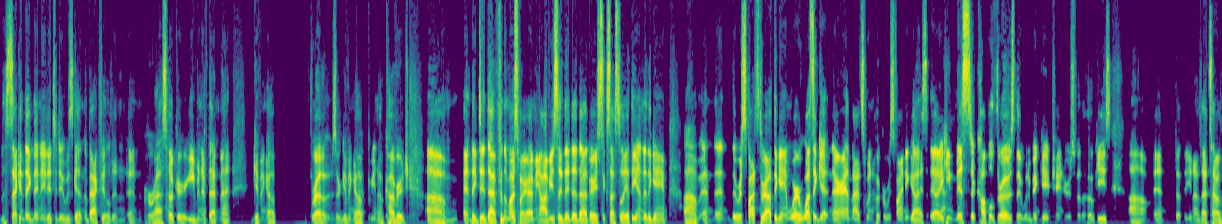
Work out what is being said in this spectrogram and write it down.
the second thing they needed to do was get in the backfield and, and harass Hooker, even if that meant giving up throws or giving up, you know, coverage. Um, and they did that for the most part. I mean, obviously they did that very successfully at the end of the game. Um, and, and there were spots throughout the game where it wasn't getting there. And that's when Hooker was finding guys. Uh, yeah. He missed a couple throws that would have been game changers for the Hokies. Um, and you know that's how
